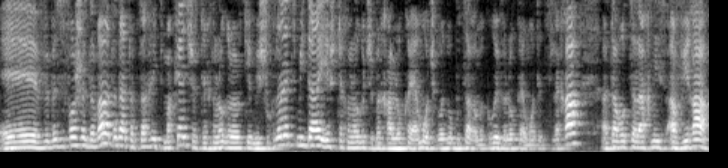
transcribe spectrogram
אה, ובסופו של דבר, אתה יודע, אתה צריך להתמקד שהטכנולוגיה לא תהיה משוכללת מדי, יש טכנולוגיות שבכלל לא קיימות, שקורות במוצר המקורי ולא קיימות אצלך, אתה רוצה להכניס אווירה,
